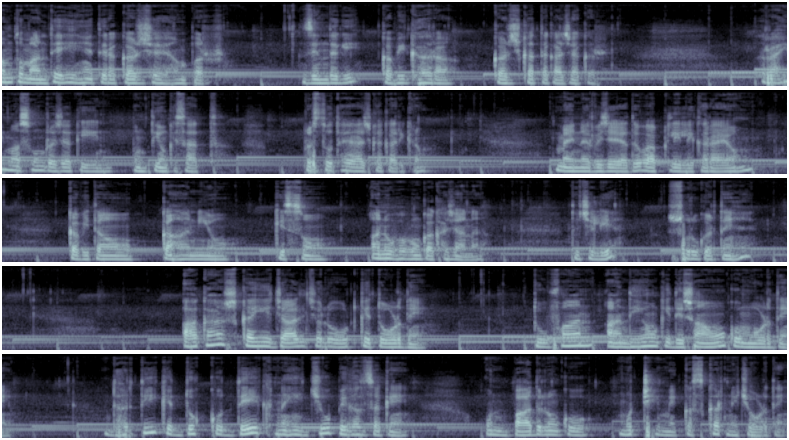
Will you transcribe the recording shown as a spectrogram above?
हम तो मानते ही हैं तेरा कर्ज है हम पर। ज़िंदगी कभी घर आ कर्ज का तकाजा कर। राही मासूम रजा की इन पंक्तियों के साथ प्रस्तुत है आज का कार्यक्रम। मैं नरविजय यादव आपके लिए लेकर आया हूँ। कविताओं, कहानियों, किस्सों, अनुभवों का खजाना। तो चलिए शुरू करते हैं। आकाश का ये जाल चलो उठ के तोड़ दें। तूफ़ान आंधियों की दिशाओं को मोड़ दें। धरती के दुख को देख नहीं जो पिघल सकें, उन बादलों को मुट्ठी में कसकर निचोड़ दें।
